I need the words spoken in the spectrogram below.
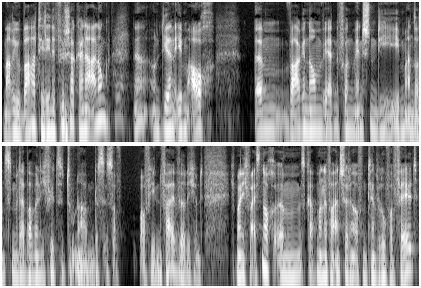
Mario Barth, Helene Fischer, keine Ahnung. Ja. Ne? Und die dann eben auch ähm, wahrgenommen werden von Menschen, die eben ansonsten mit der Bubble nicht viel zu tun haben. Das ist auf, auf jeden Fall würdig. Und ich meine, ich weiß noch, ähm, es gab mal eine Veranstaltung auf dem Tempelhofer Feld,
